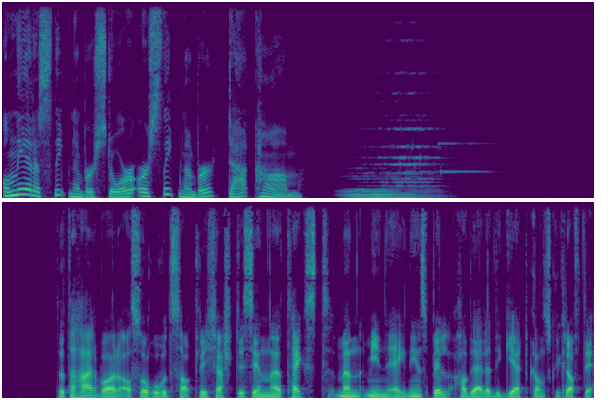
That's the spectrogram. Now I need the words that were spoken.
Only at a Sleep Number store or sleepnumber.com. Dette her var altså hovedsakelig Kjersti sin tekst, men mine egne innspill hadde jeg redigert ganske kraftig.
